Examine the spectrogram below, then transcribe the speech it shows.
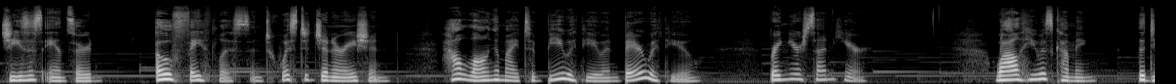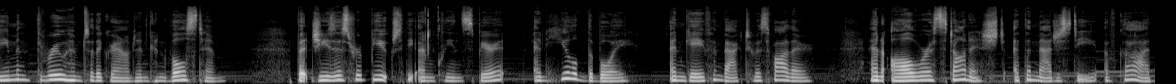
Jesus answered, O faithless and twisted generation, how long am I to be with you and bear with you? Bring your son here. While he was coming, the demon threw him to the ground and convulsed him. But Jesus rebuked the unclean spirit and healed the boy and gave him back to his father. And all were astonished at the majesty of God.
